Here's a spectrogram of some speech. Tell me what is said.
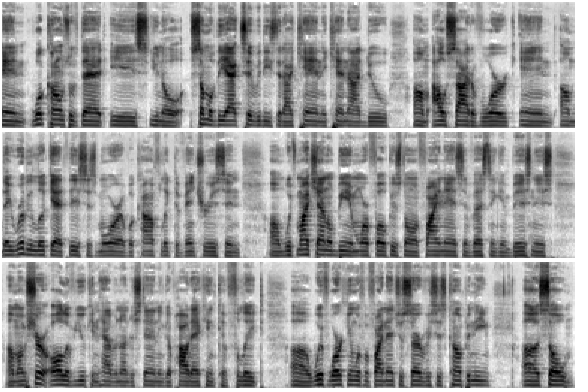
And what comes with that is, you know, some of the activities that I can and cannot do um, outside of work. And um, they really look at this as more of a conflict of interest. And um, with my channel being more focused on finance, investing, in business, um, I'm sure all of you can have an understanding of how that can conflict uh, with working with a financial services company. Uh, so,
